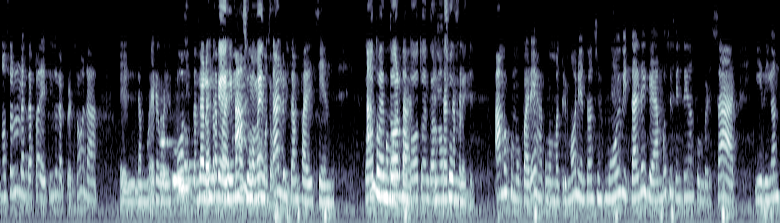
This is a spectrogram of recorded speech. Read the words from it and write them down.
no solo la está padeciendo la persona, el- la mujer o el esposo, también Claro, es está lo que dijimos hace un momento. tal lo están padeciendo. Todo tu Ambos como entorno, tal. todo tu entorno sufre. Ambos como pareja, como matrimonio, entonces es muy vital de que ambos se sienten a conversar y digan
